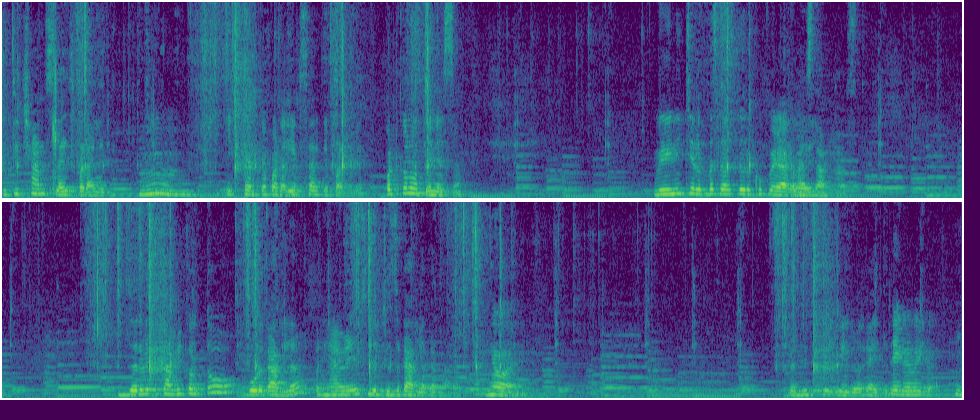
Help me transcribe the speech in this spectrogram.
किती छान स्लाइस पडालेत. हम्म, एकसारख्या पडाले एकसारखे पडालेत. पटकन होतं ना असं. वेळीने चिरत बसला तर खूप वेळ लागला. लागला असता. जर वेळेस आम्ही करतो गोड कारलं पण ह्या वेळेस मिरचीचं कारलं करणार. होय. कधीतरी वेगळं काहीतरी. वेगळं वेगळं.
